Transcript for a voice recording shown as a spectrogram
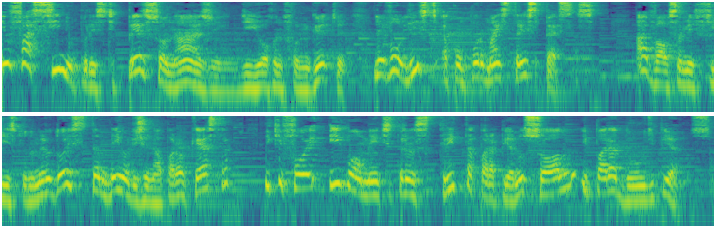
E o fascínio por este personagem de Johann von Goethe levou Liszt a compor mais três peças. A Valsa Mephisto número 2, também original para orquestra, e que foi igualmente transcrita para piano solo e para duo de pianos.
